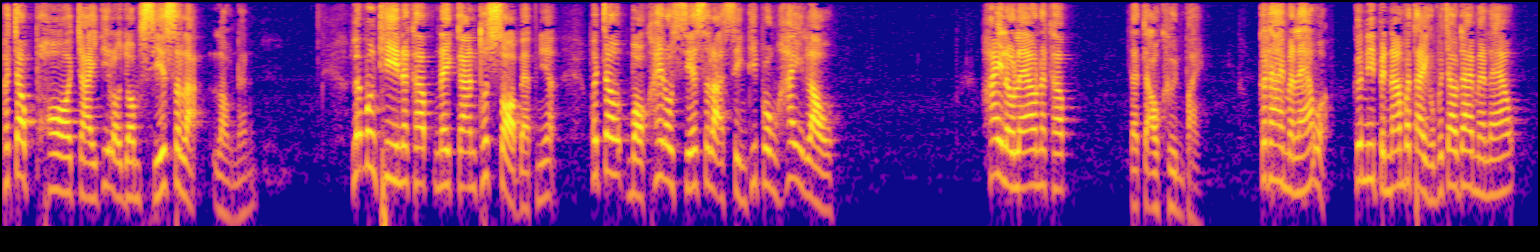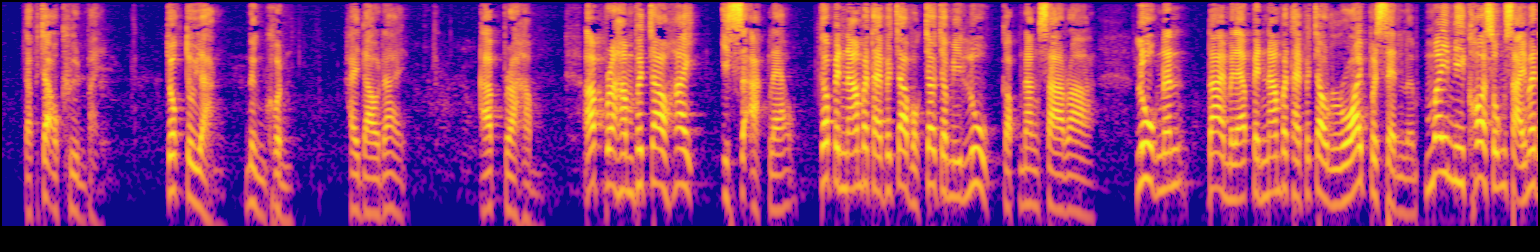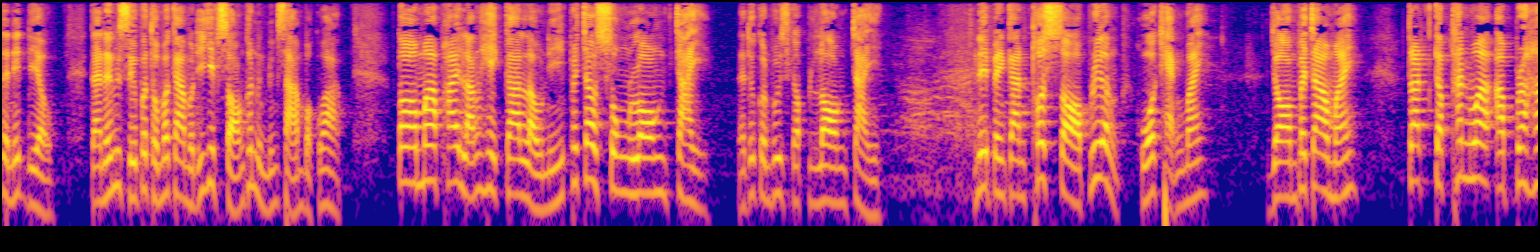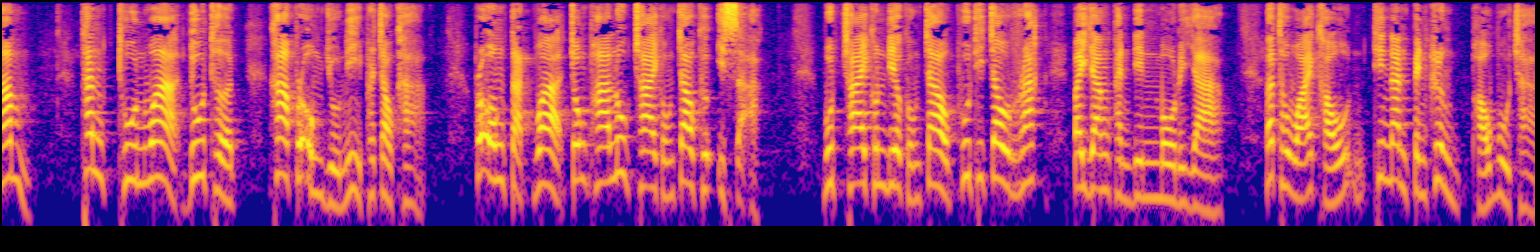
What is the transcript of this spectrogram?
พระเจ้าพอใจที่เรายอมเสียสละเหล่านั้น และบางทีนะครับในการทดสอบแบบนี้พระเจ้าบอกให้เราเสียสละสิ่งที่พระองค์ให้เรา ให้เราแล้วนะครับ แต่จะเอาคืนไป ก็ได้มาแล้วอะ ก็นี่เป็นน้ำพระทัยของพระเจ้าได้มาแล้ว แต่พระเจ้าเอาคืนไป ยกตัวอย่างหนึ่งคนให้เดาได้ อับราฮัม อับราฮัมพระเจ้าให้อิสอักแล้ว ก็เป็นน้ำพระทัยพระเจ้าบอกเจ้าจะมีลูกกับนางซารา ลูกนั้นได้มาแล้วเป็นน้ำพระทัยพระเจ้าร้อยเปอร์เซ็นต์เลย ไม่มีข้อสงสัยแม้แต่นิดเดียว แต่ในหนังสือปฐมกาลบทที่ยีสิบสองข้อหนึ่งถึงสบอกว่า ต่อมาภายหลังเหตุการณ์เหล่านี้ พระเจ้าทรงลองใจแต่ทุกคนพูดสิครับลองใจ นี่เป็นการทดสอบเรื่องหัวแข็งไหมยอมพระเจ้าไหมตรัสกับท่านว่าอับราฮัม ท่านทูลว่าดูเถิดข้าพระองค์อยู่นี่พระเจ้าข้าพระองค์ตรัสว่าจงพาลูกชายของเจ้าคืออิสอักบุตรชายคนเดียวของเจ้าผู้ที่เจ้ารักไปยังแผ่นดินโมริยา และถวายเขาที่นั่นเป็นเครื่องเผาบูชา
